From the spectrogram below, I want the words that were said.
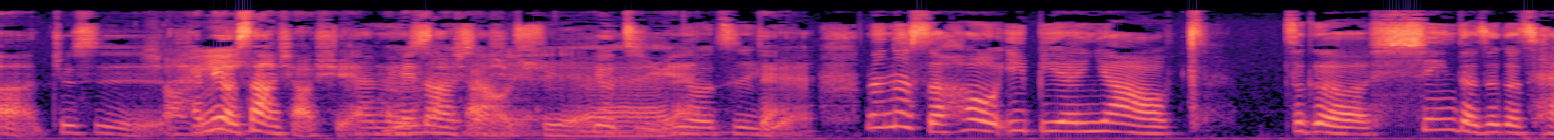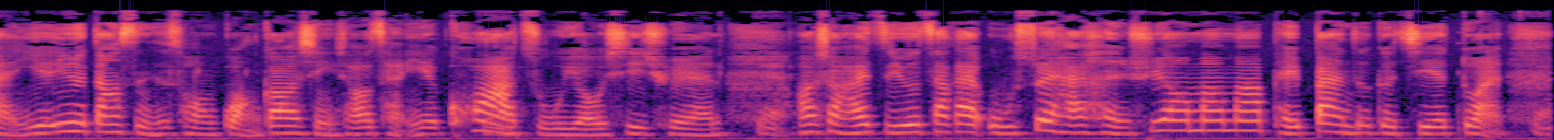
呃，就是还没有上小学，还没上小学，幼稚园，幼稚园。那那时候一边要。这个新的这个产业，因为当时你是从广告行销产业跨足游戏圈，对，然后小孩子又大概五岁，还很需要妈妈陪伴这个阶段。对，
